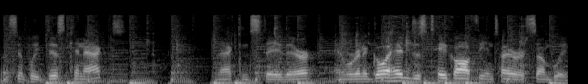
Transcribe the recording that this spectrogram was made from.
We simply disconnect, and that can stay there. And we're going to go ahead and just take off the entire assembly.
